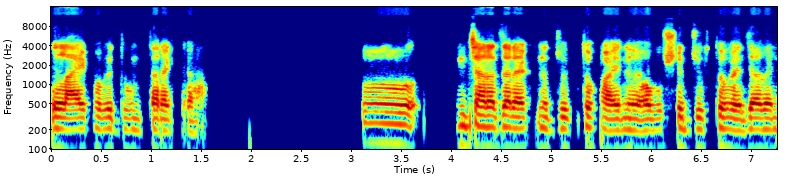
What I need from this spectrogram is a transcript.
লাইভ হবে ধুম তাড়াক্কা। তো যারা, যারা এখনও যুক্ত হয়নি অবশ্যই যুক্ত হয়ে যাবেন।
